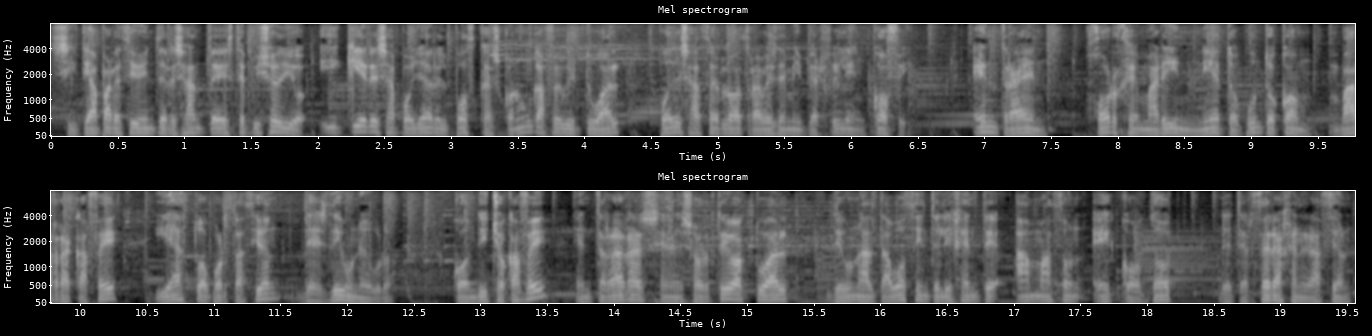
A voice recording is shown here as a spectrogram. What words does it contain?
Si te ha parecido interesante este episodio y quieres apoyar el podcast con un café virtual, puedes hacerlo a través de mi perfil en Coffee. Entra en jorgemarinieto.com barra café y haz tu aportación desde un euro. Con dicho café entrarás en el sorteo actual de un altavoz inteligente Amazon Echo Dot de tercera generación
